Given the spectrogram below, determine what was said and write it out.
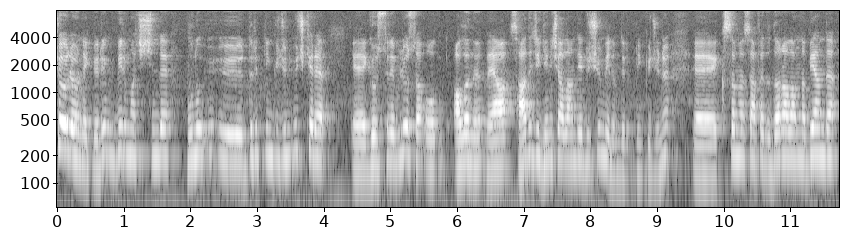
şöyle örnek vereyim. Bir maç içinde bunu e, dribling gücünü 3 kere e, gösterebiliyorsa o alanı veya sadece geniş alan diye düşünmeyelim dribling gücünü. E, kısa mesafede dar alanda bir anda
